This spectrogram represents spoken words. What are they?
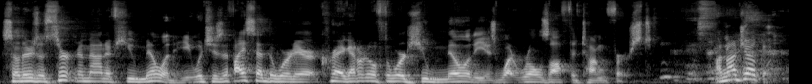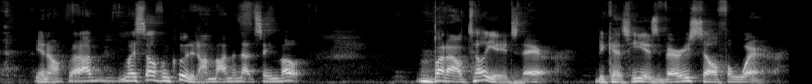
So there's a certain amount of humility, which is if I said the word Eric Craig, I don't know if the word humility is what rolls off the tongue first. I'm not joking, you know, I'm, myself included, I'm, I'm in that same boat. But I'll tell you, it's there because he is very self aware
